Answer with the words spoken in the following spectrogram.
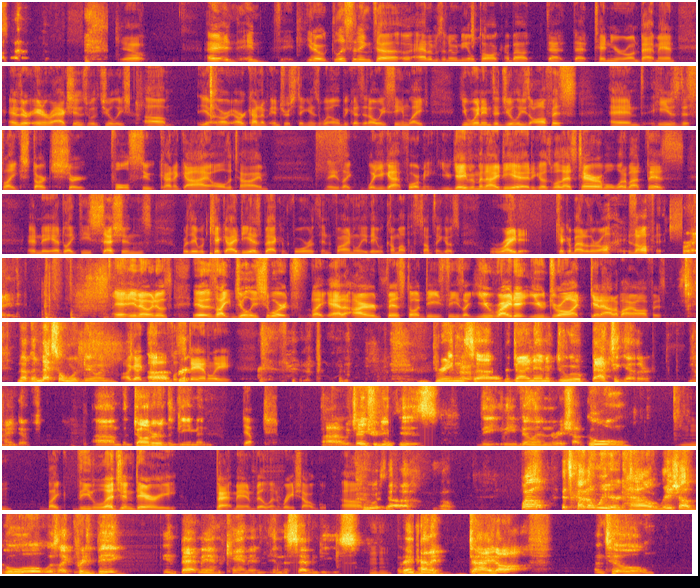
yep. And, and you know, listening to Adams and O'Neill talk about that that tenure on Batman and their interactions with Julie, um, yeah, are, are kind of interesting as well because it always seemed like you went into Julie's office and he's this like starch shirt, full suit kind of guy all the time. And he's like, "What do you got for me?" You gave him an idea, and he goes, "Well, that's terrible. What about this?" And they had like these sessions where they would kick ideas back and forth, and finally they would come up with something. Goes, write it, kick him out of their his office, Right. and you know, and it was it was like Julie Schwartz like had an iron fist on DC. He's like, "You write it, you draw it, get out of my office." Now the next one we're doing I got Uh, golf with Brit- Stan Lee. brings uh, the dynamic duo back together, kind of. Um, the daughter of the demon, Yep. uh, Uh, which this- introduces the the villain Ra's al Ghul. hmm Like the legendary Batman villain Ra's al Ghul. Um, who was uh oh, well it's kind of weird how Ra's al Ghul was like pretty big in Batman canon in the 70s mhm. and then kind of died off until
